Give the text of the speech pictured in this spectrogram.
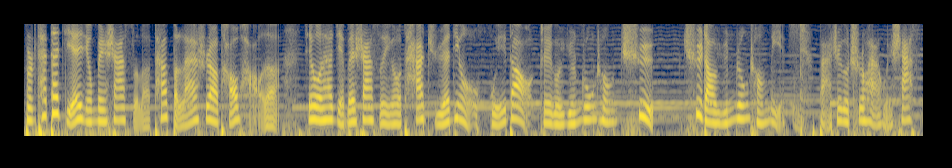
不是他他姐已经被杀死了，他本来是要逃跑的，结果他姐被杀死以后，他决定回到这个云中城去，去到云中城里，把这个赤发鬼杀死。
